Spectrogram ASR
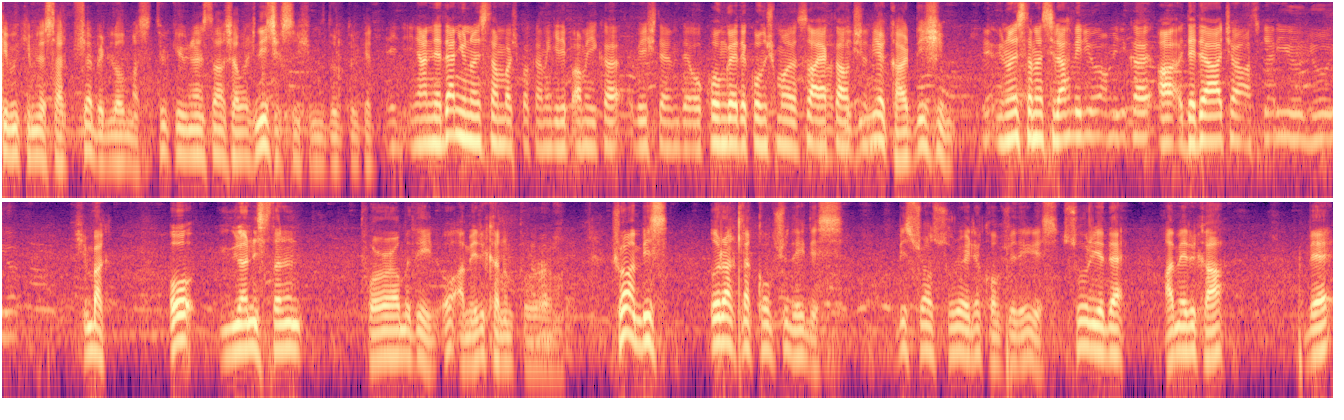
kimin kimle sarpışacağı belli olmaz. Türkiye Yunanistan savaşı niye çıksın şimdi durup dururken? E, Yani neden Yunanistan Başbakanı gelip Amerika ve işlerinde o kongrede konuşması ayakta alkışlanıyor? Niye kardeşim? E, Yunanistan'a silah veriyor Amerika, a- Dede Ağaç'a asker yiyor, yiyor. Şimdi bak o Yunanistan'ın programı değil. O Amerika'nın programı. Şu an biz Irak'la komşu değiliz. Biz şu an Suriye ile komşu değiliz. Suriye'de Amerika ve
